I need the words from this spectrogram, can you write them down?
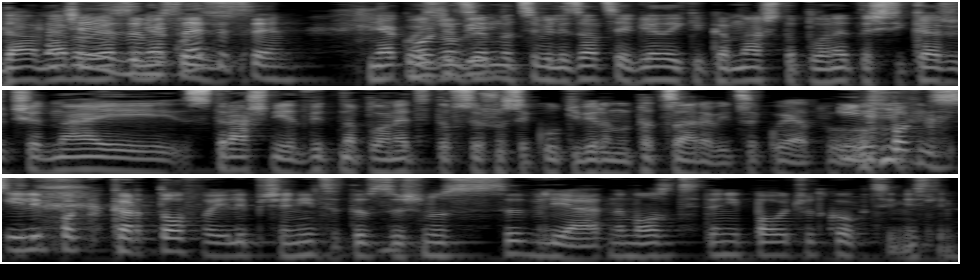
Да, така че замислете някой, се. Някой извънземна би... цивилизация, гледайки към нашата планета, ще си каже, че най-страшният вид на планетата всъщност е култивираната царевица, която... Или пък, или пък картофа или пшеницата всъщност влияят на мозъците ни повече, отколкото си мислим.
